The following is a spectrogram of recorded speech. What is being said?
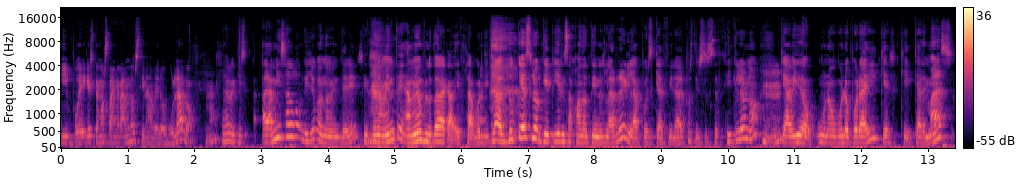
y puede que estemos sangrando sin haber ovulado, ¿no? Claro, que es- a mí es algo que yo cuando me enteré, sinceramente, a mí me explotó la cabeza. Porque claro, ¿tú qué es lo que piensas cuando tienes la regla? Pues que al final pues tienes ese ciclo, ¿no? Que ha habido un óvulo por ahí, que, es, que, que además,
